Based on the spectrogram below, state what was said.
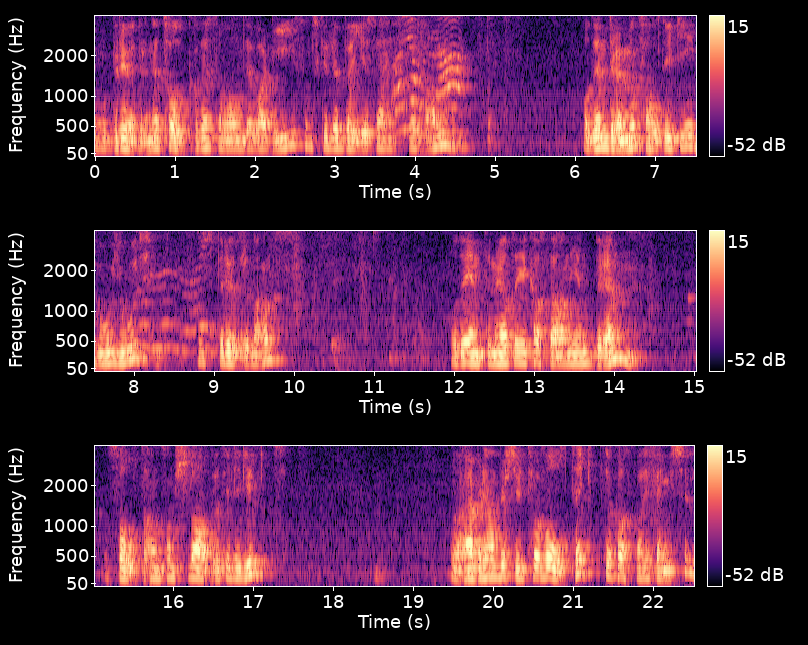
Og brødrene tolka det som om det var de som skulle bøye seg for ham. Og den drømmen falt ikke i god jord hos brødrene hans. Og det endte med at de kasta han i en brønn solgte han som slave til Egypt. Og Her ble han beskyldt for voldtekt og kasta i fengsel.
